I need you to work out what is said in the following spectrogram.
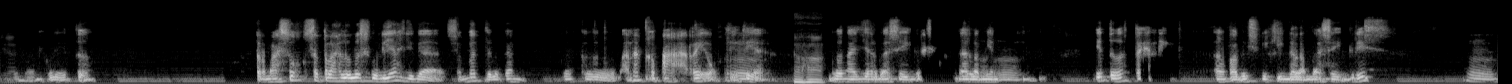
iya. kuliah itu. Termasuk setelah lulus kuliah juga sempat dulu kan ke mana? Ke Pare waktu itu ya. Aha. gue ngajar bahasa Inggris dalamin Hmm. itu teknik uh, public speaking dalam bahasa Inggris. Hmm.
